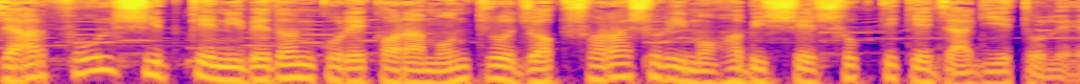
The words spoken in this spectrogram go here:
যার ফুল শিবকে নিবেদন করে করা মন্ত্র জপ সরাসরি মহাবিশ্বের শক্তিকে জাগিয়ে তোলে।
